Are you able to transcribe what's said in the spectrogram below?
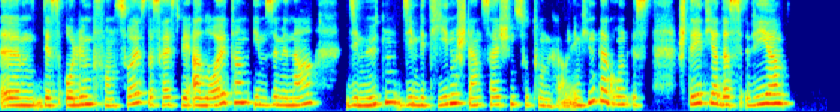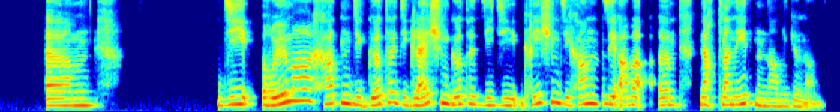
ähm, des Olymp von Zeus. Das heißt, wir erläutern im Seminar die Mythen, die mit jedem Sternzeichen zu tun haben. Im Hintergrund ist, steht ja, dass wir ähm, die Römer hatten die Götter, die gleichen Götter wie die Griechen, sie haben sie aber ähm, nach Planetennamen genannt.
